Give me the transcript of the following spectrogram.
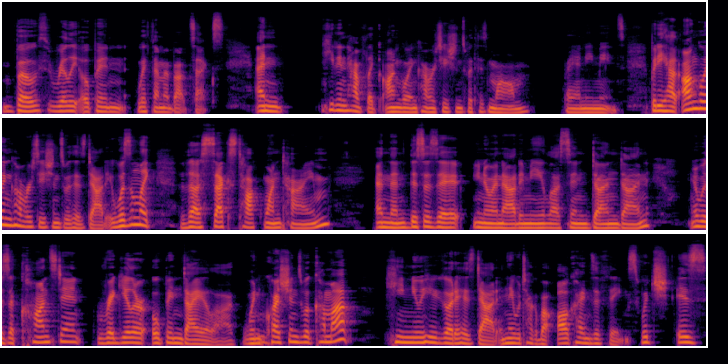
both really open with them about sex. And he didn't have like ongoing conversations with his mom by any means, but he had ongoing conversations with his dad. It wasn't like the sex talk one time and then this is it, you know, anatomy lesson done, done. It was a constant, regular, open dialogue. When Mm. questions would come up, he knew he could go to his dad and they would talk about all kinds of things, which is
